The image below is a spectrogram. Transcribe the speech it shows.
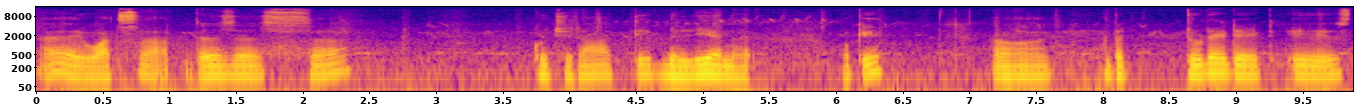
Hey, what's up? This is uh, Gujarati billionaire. Okay, uh, the today date is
